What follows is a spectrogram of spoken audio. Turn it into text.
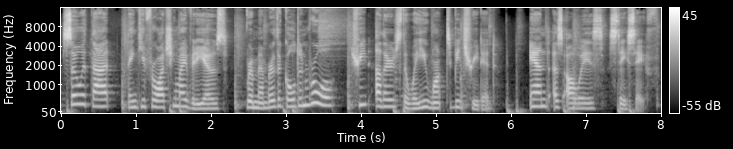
So, with that, thank you for watching my videos. Remember the golden rule treat others the way you want to be treated. And as always, stay safe.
